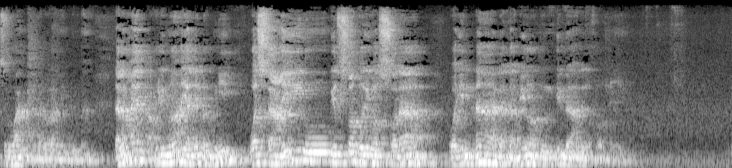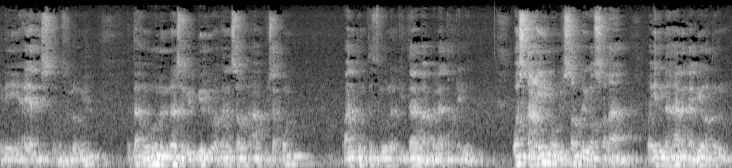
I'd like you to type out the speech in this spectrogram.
seruan kepada orang yang beriman. Dalam ayat 45 ayatnya berbunyi wasta'inu bis-sabri was-salat wa innaha lakabiratun illa 'alal khashi'in. Ini ayat sebelumnya. Wa tansawna anfusakum wa antum tatluna al-kitaba afala taqilun. Wasta'inu bis-sabri was-salat wa innaha lakabiratun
